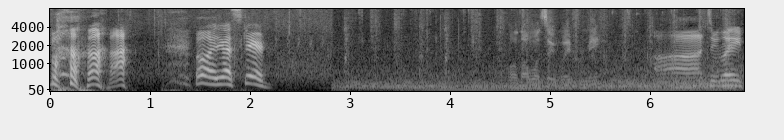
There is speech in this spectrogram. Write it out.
oh, you got scared. Hold on one second. Wait for me. Ah, too late.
